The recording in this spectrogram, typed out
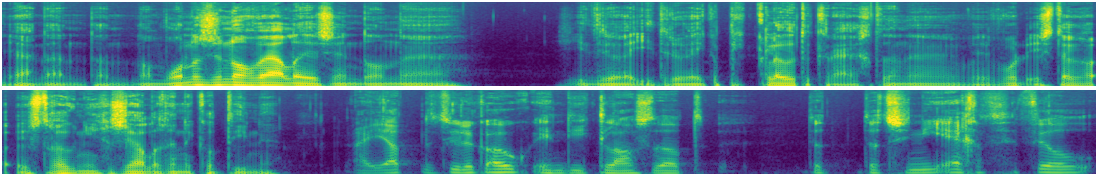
ja, dan, dan, dan wonnen ze nog wel eens. En dan uh, iedere, iedere week op je kloten krijgt, dan uh, wordt, is, het is het ook niet gezellig in de kantine. Nou, je had natuurlijk ook in die klas dat, dat, dat ze niet echt veel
